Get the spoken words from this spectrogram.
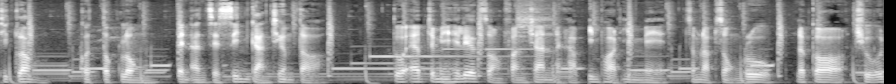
ที่กล้องกดตกลงเป็นอันเสร็จสิ้นการเชื่อมต่อ ตัวแอปจะมีให้เลือก 2 ฟังก์ชันนะครับ Import Image สำหรับส่งรูป แล้วก็ Shoot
